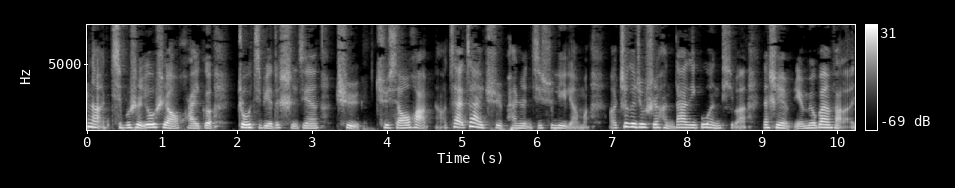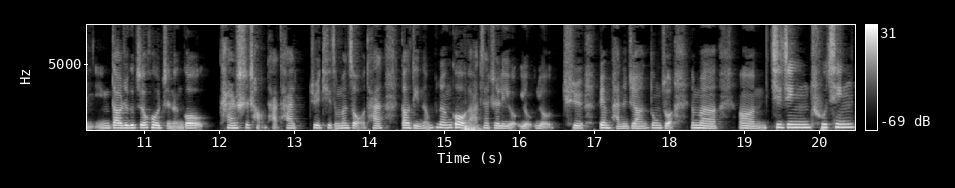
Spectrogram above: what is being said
那岂不是又是要花一个周级别的时间去去消化啊，再再去盘整积蓄力量嘛？啊，这个就是很大的一个问题吧。但是也也没有办法了，你到这个最后只能够看市场它它具体怎么走，它到底能不能够啊在这里有有有去变盘的这样的动作。那么，嗯，基金出清，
